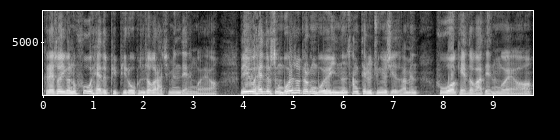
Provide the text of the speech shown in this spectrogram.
어? 그래서 이거는 who had pp로 분석을 하시면 되는 거예요. 근데 이 쓰면 모여서 결국 모여 있는 상태를 중요시해서 하면 who와 gather가 되는 거예요.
